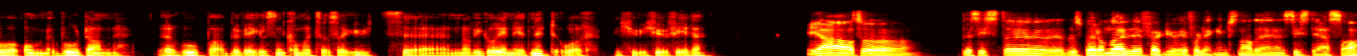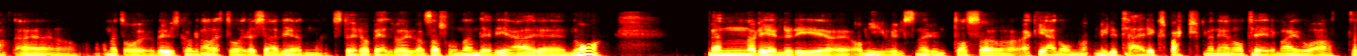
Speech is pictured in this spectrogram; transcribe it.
Og om hvordan europabevegelsen kommer til å se ut eh, når vi går inn i et nytt år, i 2024? Ja, altså det siste du spør om der, det følger jo i forlengelsen av det siste jeg sa. Eh, om et år, Ved utgangen av dette året så er vi en større og bedre organisasjon enn det vi er eh, nå. Men når det gjelder de omgivelsene rundt oss, så er ikke jeg noen militærekspert. Men jeg noterer meg jo at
